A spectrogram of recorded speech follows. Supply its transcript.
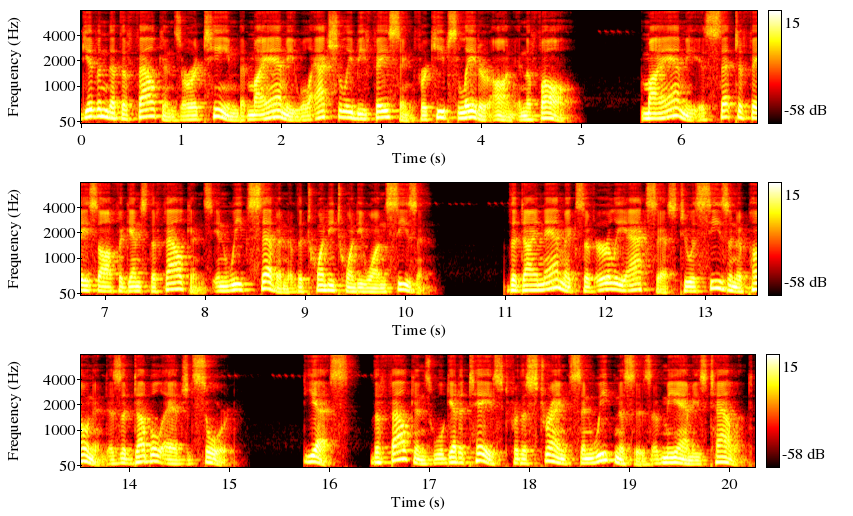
given that the Falcons are a team that Miami will actually be facing for keeps later on in the fall. Miami is set to face off against the Falcons in Week 7 of the 2021 season. The dynamics of early access to a season opponent is a double-edged sword. Yes, the Falcons will get a taste for the strengths and weaknesses of Miami's talent.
